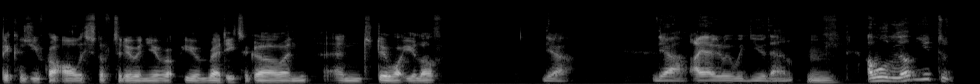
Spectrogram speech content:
because you've got all this stuff to do and you're you're ready to go and and do what you love. Yeah, yeah, I agree with you. Dan, mm. I would love you to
